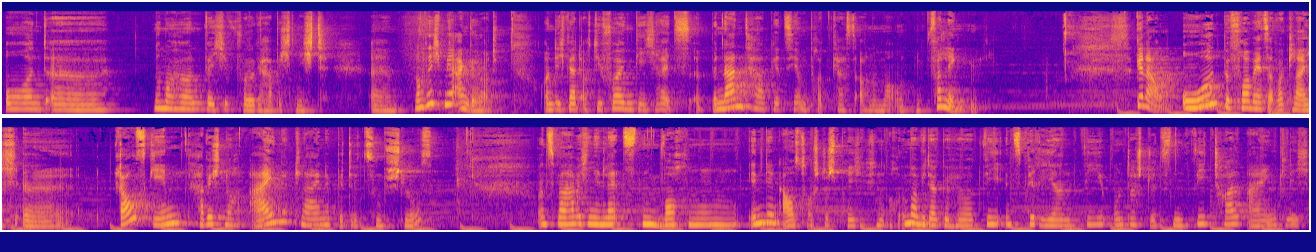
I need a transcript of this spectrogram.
und äh, nochmal hören, welche Folge habe ich nicht äh, noch nicht mehr angehört. Und ich werde auch die Folgen, die ich jetzt äh, benannt habe, jetzt hier im Podcast auch nochmal unten verlinken. Genau. Und bevor wir jetzt aber gleich äh, rausgehen, habe ich noch eine kleine Bitte zum Schluss. Und zwar habe ich in den letzten Wochen in den Austauschgesprächen auch immer wieder gehört, wie inspirierend, wie unterstützend, wie toll eigentlich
